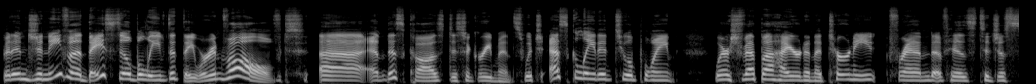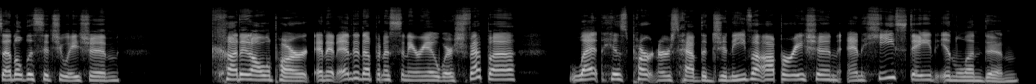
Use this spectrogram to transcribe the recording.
But in Geneva, they still believed that they were involved. Uh, and this caused disagreements, which escalated to a point where Schweppe hired an attorney friend of his to just settle the situation, cut it all apart. And it ended up in a scenario where Schweppe let his partners have the Geneva operation and he stayed in London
